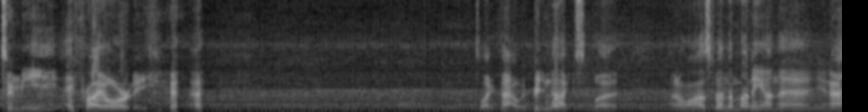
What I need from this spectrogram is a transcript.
to me, a priority. it's like that would be nice, but I don't want to spend the money on that, you know?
